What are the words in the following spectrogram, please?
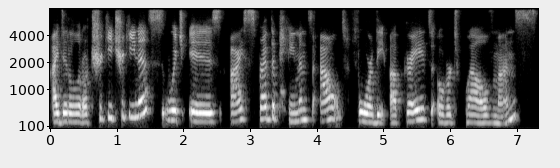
I did a little tricky trickiness, which is I spread the payments out for the upgrades over 12 months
